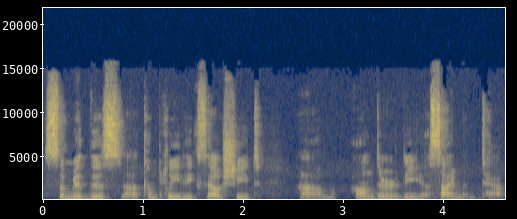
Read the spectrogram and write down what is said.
submit this uh, complete Excel sheet um, under the assignment tab.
